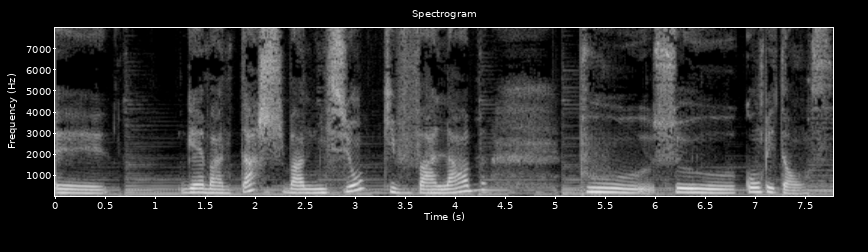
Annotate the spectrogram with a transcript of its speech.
euh, gagne une tâche, une mission qui est valable pour ce compétence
